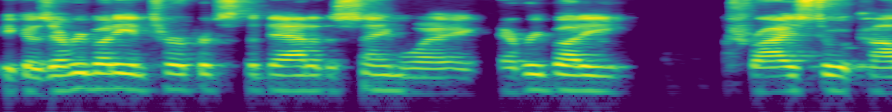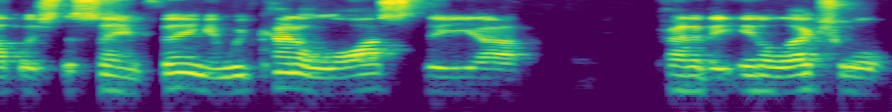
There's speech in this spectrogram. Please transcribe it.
Because everybody interprets the data the same way, everybody tries to accomplish the same thing. And we've kind of lost the uh, kind of the intellectual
